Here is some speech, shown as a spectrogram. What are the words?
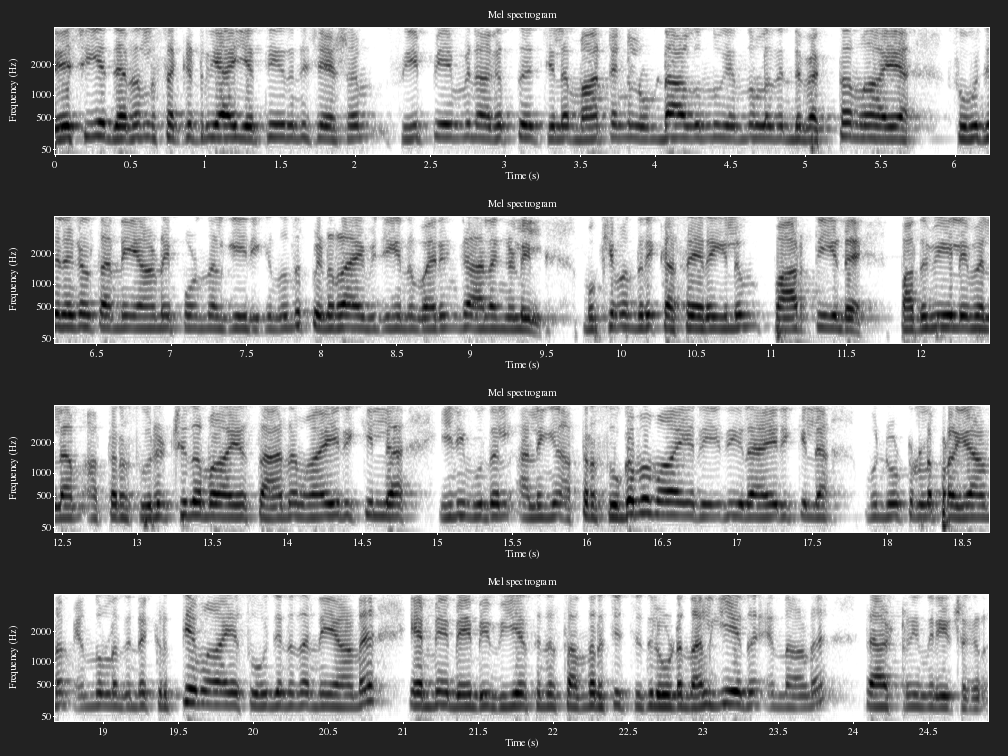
ദേശീയ ജനറൽ സെക്രട്ടറിയായി എത്തിയതിനു ശേഷം സി പി എമ്മിനകത്ത് ചില മാറ്റങ്ങൾ ഉണ്ടാകുന്നു എന്നുള്ളതിന്റെ വ്യക്തമായ സൂചനകൾ തന്നെയാണ് ഇപ്പോൾ നൽകിയിരിക്കുന്നത്. പിണറായി വിജയൻ വരും കാലങ്ങളിൽ മുഖ്യമന്ത്രി കസേരയിലും പാർട്ടിയുടെ പദവിയിലുമെല്ലാം അത്ര സുരക്ഷിതമായ സ്ഥാനമായിരിക്കില്ല. ഇനി മുതൽ അല്ലെങ്കിൽ അത്ര സുഗമമായ രീതിയിലായിരിക്കില്ല മുന്നോട്ടുള്ള പ്രയാണം എന്നുള്ളതിന്റെ കൃത്യമായ സൂചന തന്നെയാണ് എം എ ബേബി വി എസിനെ സന്ദർശിച്ചതിലൂടെ നൽകിയത് എന്നാണ് രാഷ്ട്രീയ നിരീക്ഷകർ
